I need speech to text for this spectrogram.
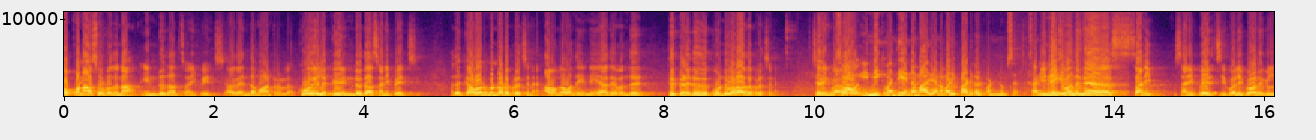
ஓப்பனாக சொல்கிறதுனா இன்று தான் சனிப்பயிற்சி அதில் எந்த மாற்றம் இல்லை. கோயிலுக்கு இன்று தான் சனிப்பயிற்சி அது கவர்மெண்டோட பிரச்சனை. அவங்க வந்து இனி அதை வந்து திருக்கணிதத்தை கொண்டு வராத பிரச்சனை. சரிங்களா? சோ இன்னைக்கு வந்து என்ன மாதிரியான வழிபாடுகள் பண்ணணும் சார் சனி இன்னைக்கு? வந்துங்க சனி சனிப்பயிற்சி வழிபாடுகள்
